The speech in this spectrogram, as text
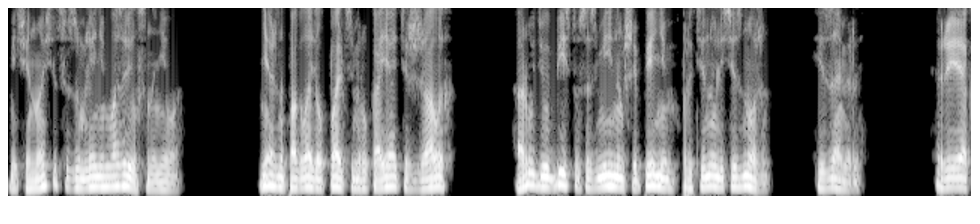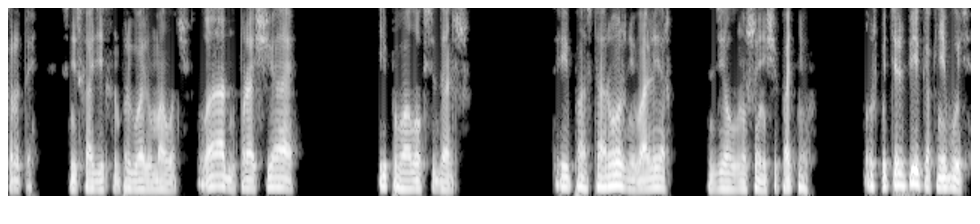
Меченосец с изумлением возрился на него нежно погладил пальцами рукояти, сжал их. Орудия убийства со змеиным шипением протянулись из ножен и замерли. «Рекруты», — снисходительно проговорил Молочь. «Ладно, прощай И поволокся дальше. «Ты поосторожней, Валер», — сделал внушение Щепотнев. «Уж потерпи как-нибудь,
